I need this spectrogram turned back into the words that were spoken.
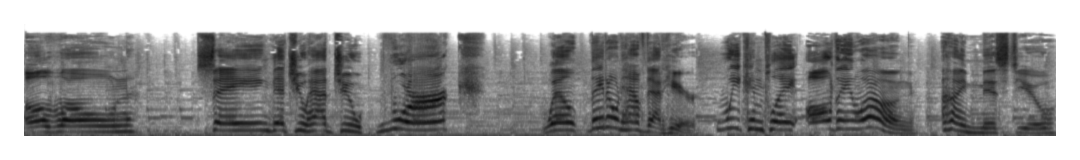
alone? Saying that you had to work? Well, they don't have that here. We can play all day long. I missed you.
